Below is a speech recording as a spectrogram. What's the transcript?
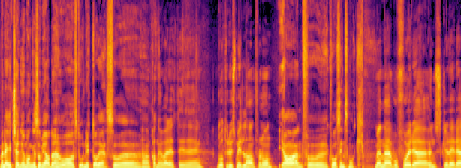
Men jeg kjenner jo mange som gjør det, og har stor nytte av det. Så eh, Ja, han kan jo være eh, godt rusmiddel, han, for noen. ja, en for eh, hver sin smak. Men eh, hvorfor eh, ønsker dere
